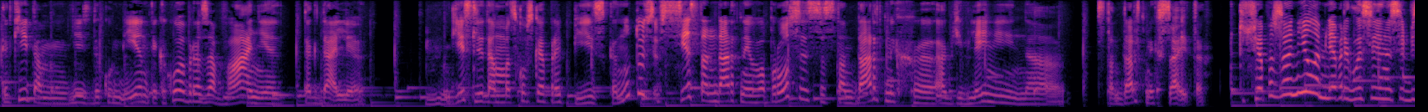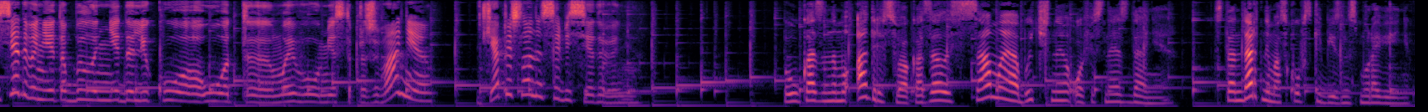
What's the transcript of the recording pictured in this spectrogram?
какие там есть документы, какое образование и так далее. Есть ли там московская прописка? Ну, то есть все стандартные вопросы со стандартных э, объявлений на стандартных сайтах. То есть я позвонила, меня пригласили на собеседование, это было недалеко от э, моего места проживания. Я пришла на собеседование. По указанному адресу оказалось самое обычное офисное здание. Стандартный московский бизнес-муравейник.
